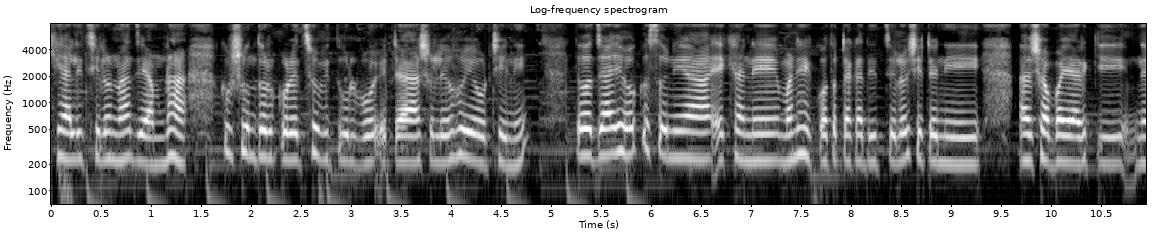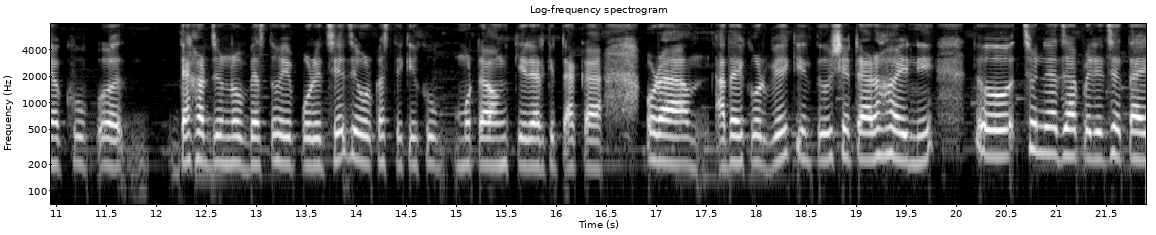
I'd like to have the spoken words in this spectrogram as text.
খেয়ালই ছিল না যে আমরা খুব সুন্দর করে ছবি তুলবো, এটা আসলে হয়ে ওঠেনি। তো যাই হোক, সোনিয়া এখানে মানে কত টাকা দিচ্ছিল সেটা নিয়েই সবাই আর কি খুব দেখার জন্য ব্যস্ত হয়ে পড়েছে যে ওর কাছ থেকে খুব মোটা অঙ্কের আর কি টাকা ওরা আদায় করবে, কিন্তু সেটা আর হয়নি। তো সোনিয়া যা পেরেছে তাই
